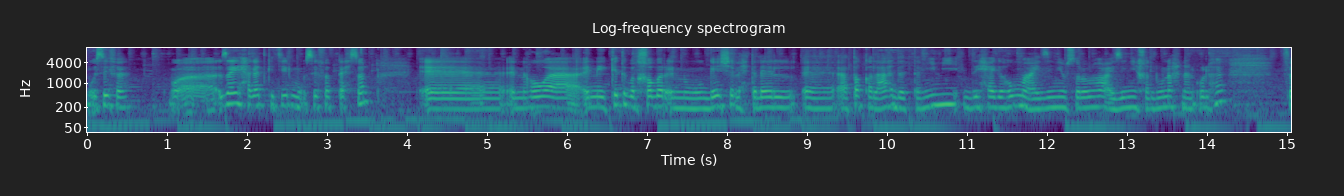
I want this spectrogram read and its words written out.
مؤسفة. زي حاجات كتير مؤسفة بتحصل. آه إن هو إن كتب الخبر إنه جيش الاحتلال آه اعتقل عهد التميمي. دي حاجة هم عايزين يوصلوا لها عايزين يخلونا إحنا نقولها. آه ف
